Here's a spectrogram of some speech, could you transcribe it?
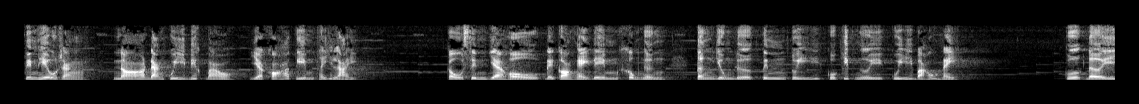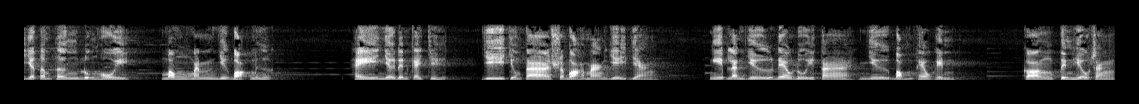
Tin hiểu rằng Nó đáng quý biết bao và khó tìm thấy lại. Cầu xin gia hộ để con ngày đêm không ngừng tận dụng được tinh túy của kiếp người quý báu này. Cuộc đời và tấm thân luân hồi mong manh như bọt nước. Hãy nhớ đến cái chết vì chúng ta sẽ bỏ mạng dễ dàng. Nghiệp lành dữ đeo đuổi ta như bóng theo hình. Còn tin hiểu rằng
